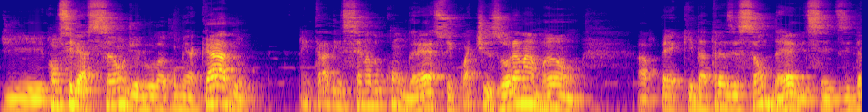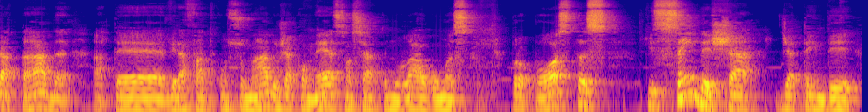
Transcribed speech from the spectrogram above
de conciliação de Lula com o mercado, a entrada em cena do Congresso e com a tesoura na mão. A PEC da transição deve ser desidratada até virar fato consumado. Já começam a se acumular algumas propostas que, sem deixar de atender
